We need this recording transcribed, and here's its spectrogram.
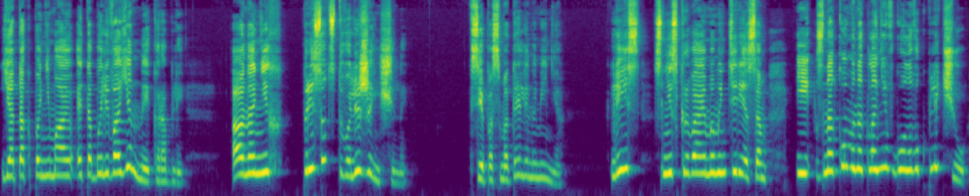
Я так понимаю, это были военные корабли, а на них присутствовали женщины. Все посмотрели на меня. Лейс с нескрываемым интересом и знакомо наклонив голову к плечу,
